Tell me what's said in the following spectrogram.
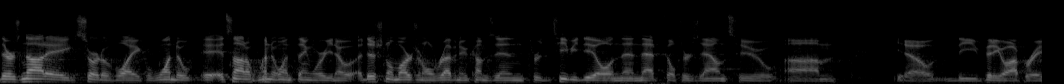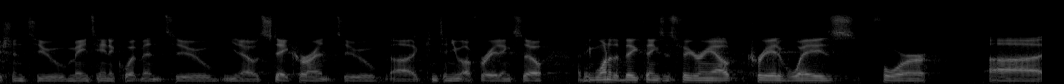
there's not a sort of like one to, it's not a one-to-one thing where, you know, additional marginal revenue comes in through the TV deal, and then that filters down to, um, you know, the video operation to maintain equipment, to, you know, stay current, to uh, continue upgrading. So I think one of the big things is figuring out creative ways for, uh,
